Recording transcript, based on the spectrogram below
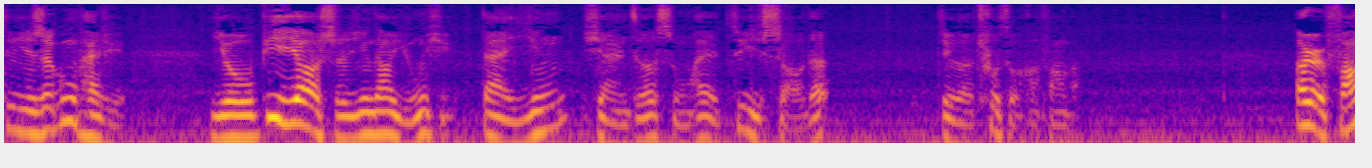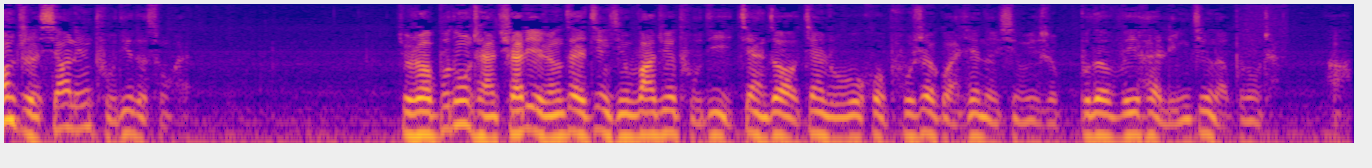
对于人工排水。有必要时应当允许，但应选择损害最少的这个处所和方法。二、防止相邻土地的损害，就说不动产权利人在进行挖掘土地、建造建筑物或铺设管线等行为时，不得危害邻近的不动产。啊。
